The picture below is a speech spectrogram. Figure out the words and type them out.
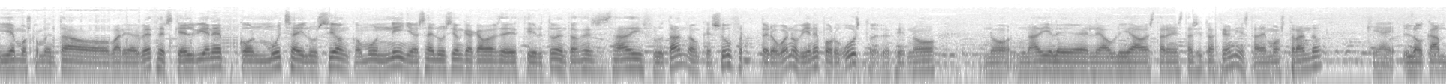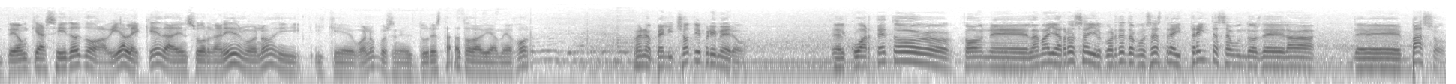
y hemos comentado varias veces, que él viene con mucha ilusión, como un niño, esa ilusión que acabas de decir tú, entonces está disfrutando, aunque sufra, pero bueno, viene por gusto, es decir, no, no, nadie le, le ha obligado a estar en esta situación y está demostrando que lo campeón que ha sido todavía le queda en su organismo, ¿no? Y, y que, bueno, pues en el Tour estará todavía mejor. Bueno, Pelichotti primero. El cuarteto con eh, la malla rosa y el cuarteto con Sastre. Hay 30 segundos de, la, de Vaso,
